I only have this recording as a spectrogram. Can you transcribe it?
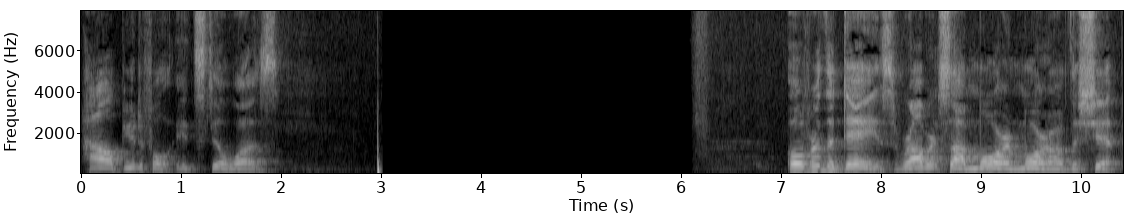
how beautiful it still was. Over the days, Robert saw more and more of the ship.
